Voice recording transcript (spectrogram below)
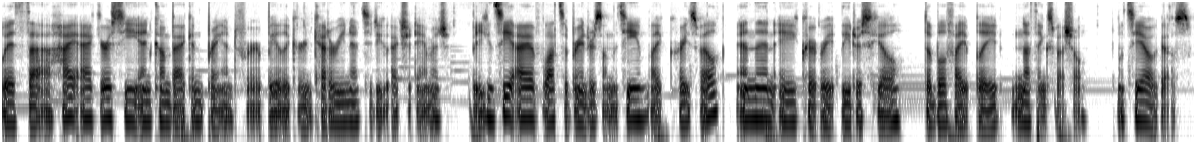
with uh, high accuracy and come back and brand for Baleygr and Katerina to do extra damage. But you can see I have lots of branders on the team, like Hraesvelg, and then a crit rate leader skill, double fight blade, nothing special. Let's see how it goes.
